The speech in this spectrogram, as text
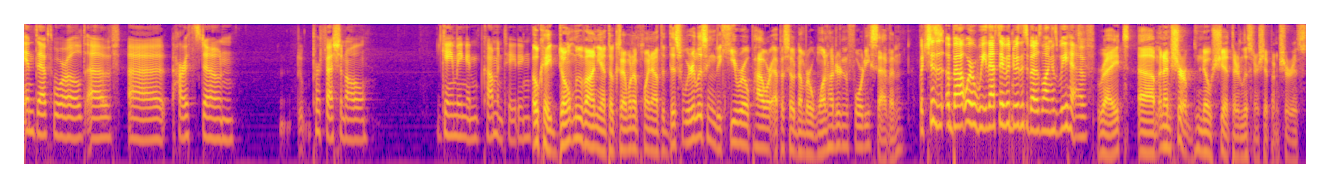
in depth world of uh, Hearthstone professional gaming and commentating. Okay, don't move on yet though, because I want to point out that this we're listening to Hero Power episode number 147, Which is about where we. That's they've been doing this about as long as we have. right? Um, and I'm sure, no shit, their listenership, I'm sure is.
